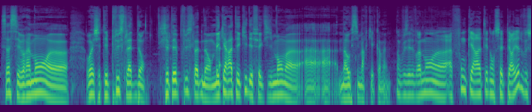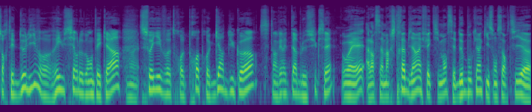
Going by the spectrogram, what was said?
Ça, c'est vraiment. Euh, ouais, j'étais plus là-dedans. J'étais plus là-dedans. Mais Karate Kid, effectivement, m'a aussi marqué quand même. Donc, vous êtes vraiment euh, à fond karaté dans cette période. Vous sortez deux livres, Réussir le grand écart, Soyez votre propre garde du corps. C'est un véritable succès. Ouais, alors ça marche très bien, effectivement. C'est deux bouquins qui sont sortis euh,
